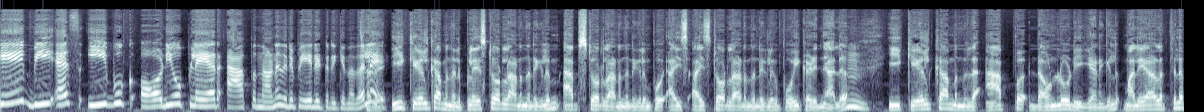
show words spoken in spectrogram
K B S E book audio player app എന്നാണ് ഇതിന് പേരിട്ടിരിക്കുന്നത് അല്ലേ? ഈ കേൾക്കാമെന്നില്ല പ്ലേ സ്റ്റോറിലാണെന്നുണ്ടെങ്കിലും ആപ്പ് സ്റ്റോറിലാണെന്നുണ്ടെങ്കിലും ഐ സ്റ്റോറിലാണെന്നുണ്ടെങ്കിലും പോയി കഴിഞ്ഞാൽ ഈ കേൾക്കാം എന്നുള്ള ആപ്പ് ഡൗൺലോഡ് ചെയ്യുകയാണെങ്കിൽ മലയാളത്തിലെ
